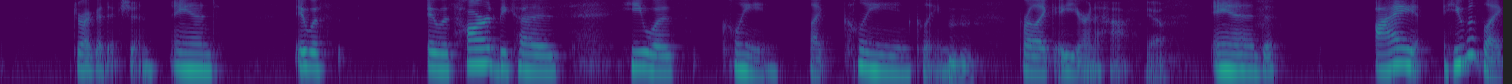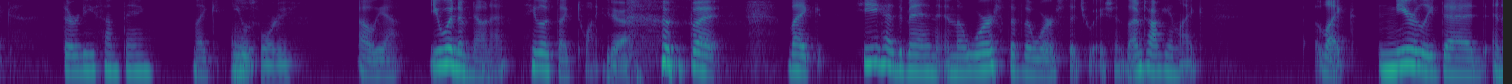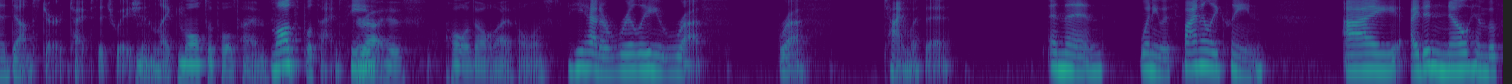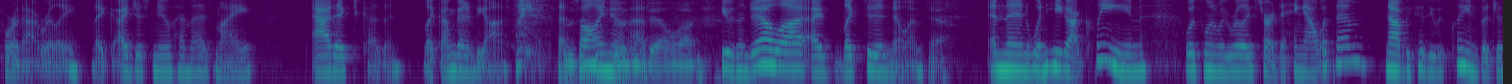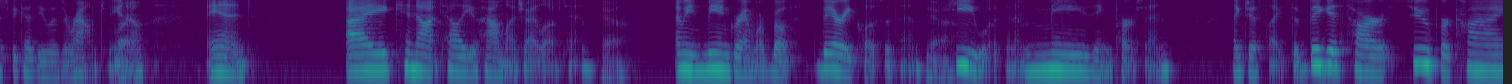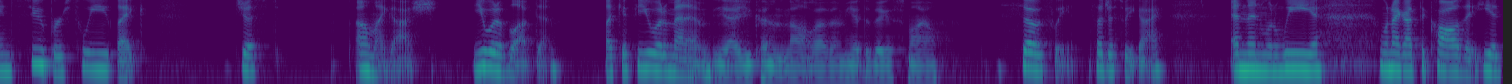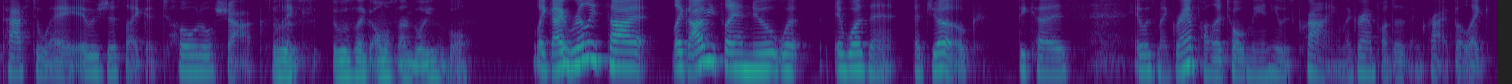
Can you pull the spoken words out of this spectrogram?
drug addiction. And it was it was hard because he was clean, like clean, clean Mhm. for like a year and a half. yeah And I he was like 30 something. Like you was 40 Oh yeah. You wouldn't have known it. He looked like 20s. yeah but like he had been in the worst of the worst situations. I'm talking like like nearly dead in a dumpster type situation, like multiple times multiple times. He throughout his whole adult life almost. he had a really rough, rough time with it. And then when he was finally clean, I I didn't know him before that really. Like I just knew him as my addict cousin. Like I'm gonna be honest, like that's all in- I knew he was him in as. jail a lot. He was in jail a lot. I like didn't know him. Yeah. And then when he got clean was when we really started to hang out with him, not because he was clean, but just because he was around, you Right. know. And I cannot tell you how much I loved him. Yeah. I mean, me and Graham were both very close with him. Yeah. He was an amazing person. Like just like the biggest heart, super kind, super sweet, like just oh my gosh. You would have loved him. Like if you would have met him. Yeah, you couldn't not love him. He had the biggest smile. So sweet. Such a sweet guy. And then when we when I got the call that he had passed away, it was just like a total shock. It like was it was like almost unbelievable. like I really thought like obviously I knew what it wasn't a joke because it was my grandpa that told me and he was crying. My grandpa doesn't cry, but like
